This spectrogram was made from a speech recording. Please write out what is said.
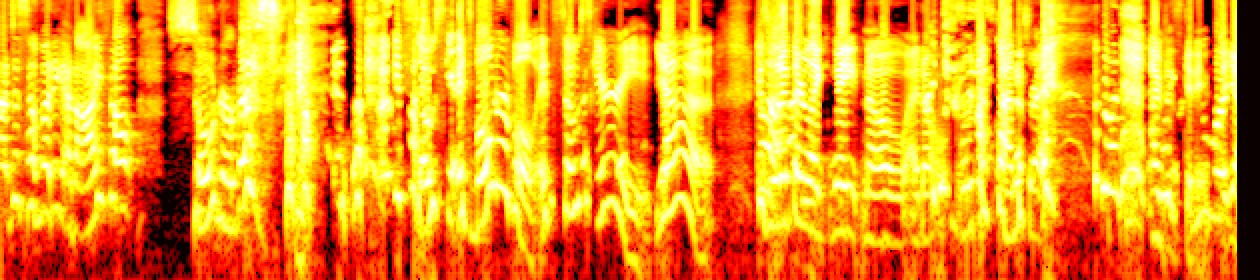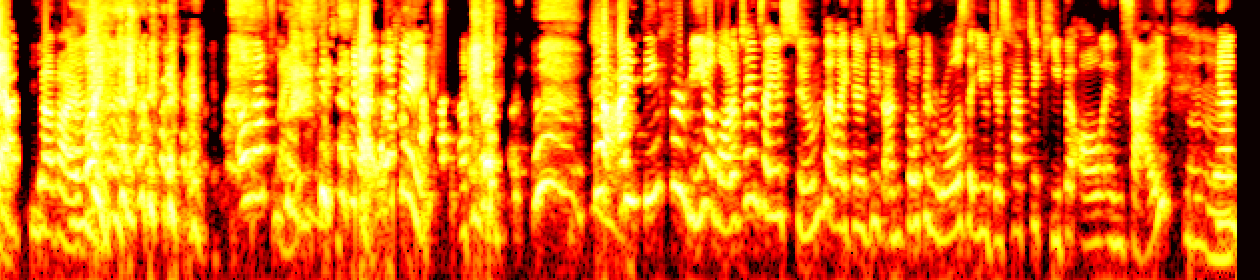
that to somebody, and I felt so nervous. it's so scary. It's vulnerable. It's so scary. Yeah. Because what if they're like, "Wait, no, I don't. We're just kind of friends." I'm just kidding. Yeah. That vibe. Like, oh, that's nice. yeah, thanks. but I think for me, a lot of times I assume that like there's these unspoken rules that you just have to keep it all inside. Mm-hmm. And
